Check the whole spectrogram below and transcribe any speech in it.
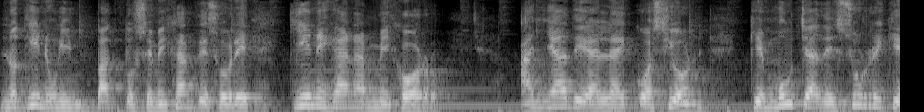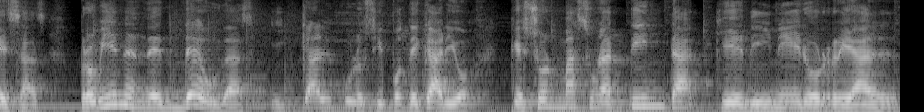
no tiene un impacto semejante sobre quienes ganan mejor. Añade a la ecuación que muchas de sus riquezas provienen de deudas y cálculos hipotecarios que son más una tinta que dinero real.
